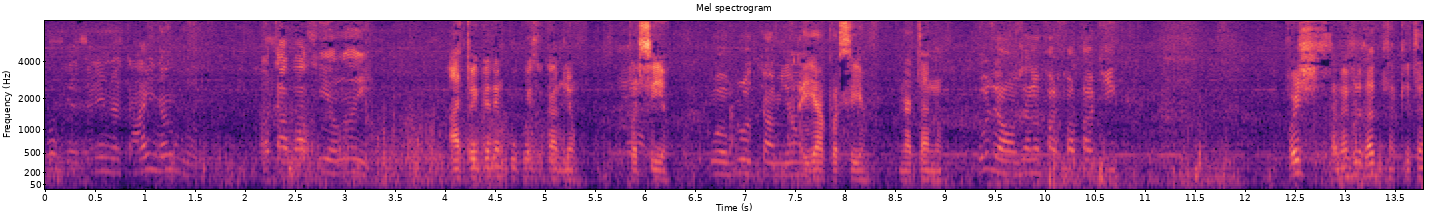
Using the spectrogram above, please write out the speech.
Pô, a Serena está aí não, Bruno. Ela assim ali. Ah, estou enganando com o coisa do caminhão. Parecia. Brua de caminhão. Aí aparecia. Não está não. Pois já, já não faz falta aqui. Pois, também é verdade. Aqui está.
